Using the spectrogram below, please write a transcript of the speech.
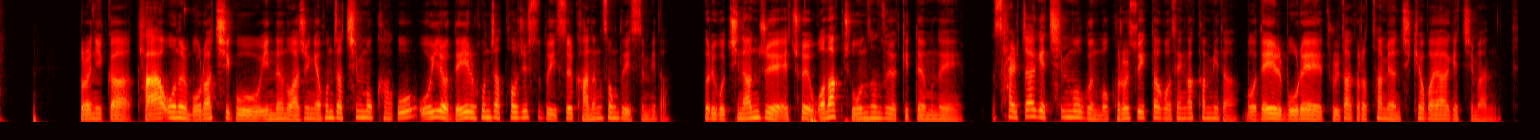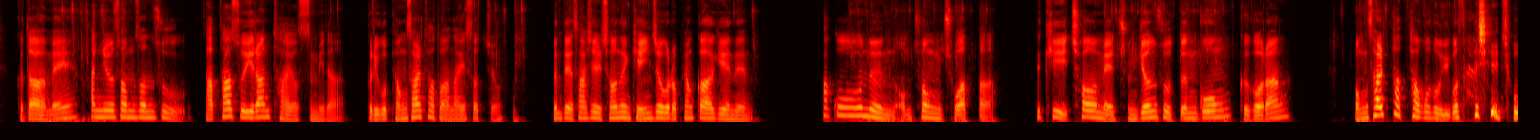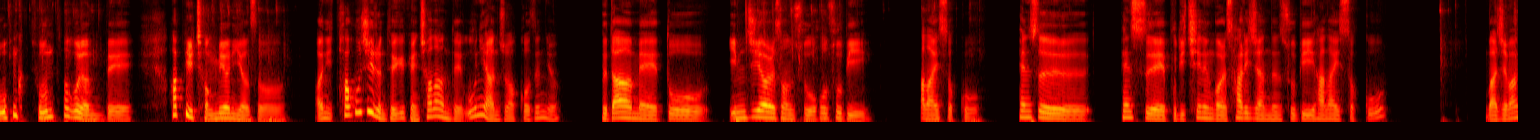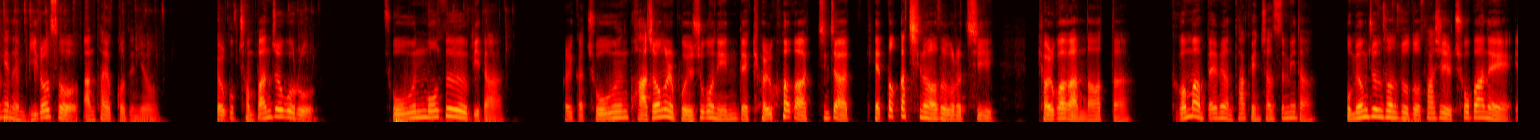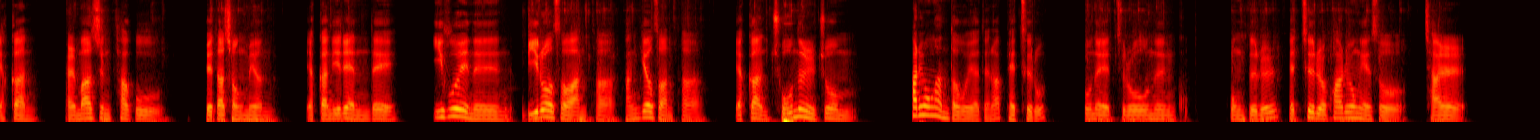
그러니까 다 오늘 몰아치고 있는 와중에 혼자 침묵하고 오히려 내일 혼자 터질 수도 있을 가능성도 있습니다. 그리고 지난주에 애초에 워낙 좋은 선수였기 때문에 살짝의 침묵은 뭐 그럴 수 있다고 생각합니다. 뭐 내일 모레 둘 다 그렇다면 지켜봐야겠지만 그 다음에 한유섬 선수 4타수 1안타였습니다. 그리고 병살타도 하나 있었죠. 근데 사실 저는 개인적으로 평가하기에는 타구는 엄청 좋았다. 특히 처음에 중견수 뜬공 그거랑 병살타 타구도 이거 사실 좋은 거- 좋은 타구였는데 하필 정면이어서 아니 타구질은 되게 괜찮았는데 운이 안 좋았거든요. 그 다음에 또 임지열 선수 호수비 하나 있었고 펜스 펜스에 부딪히는 걸 사리지 않는 수비 하나 있었고 마지막에는 밀어서 안타였거든요. 결국 전반적으로 좋은 모습이다. 그러니까 좋은 과정을 보여주고는 있는데 결과가 진짜 개떡같이 나와서 그렇지 결과가 안 나왔다. 그것만 빼면 다 괜찮습니다. 고명준 선수도 사실 초반에 약간 잘 맞은 타구 죄다 정면 약간 이랬는데 이후에는 밀어서 안타, 당겨서 안타 약간 존을 좀 활용한다고 해야 되나? 배트로? 존에 들어오는 고- 공들을 배트를 활용해서 잘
